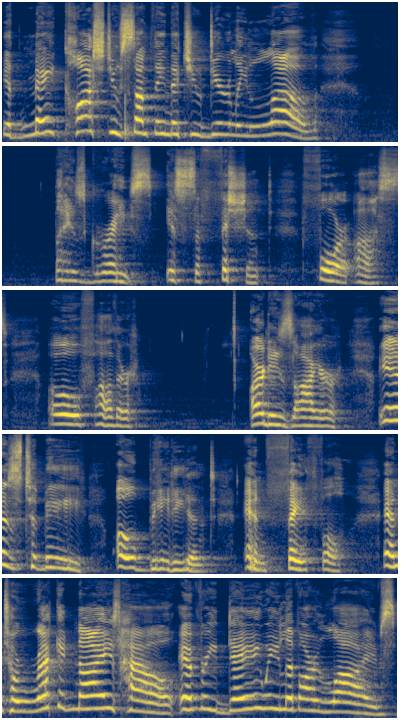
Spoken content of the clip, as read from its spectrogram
It may cost you something that you dearly love, but His grace is sufficient for us. Oh, Father, our desire is to be obedient and faithful and to recognize how every day we live our lives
